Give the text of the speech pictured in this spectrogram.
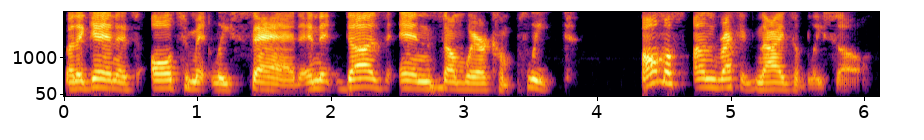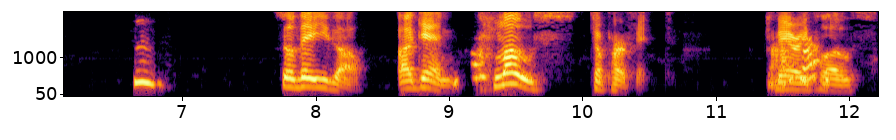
But again, it's ultimately sad and it does end mm-hmm. somewhere complete, almost unrecognizably so. Hmm. So there you go. Again, close to perfect. Very Alright. close.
